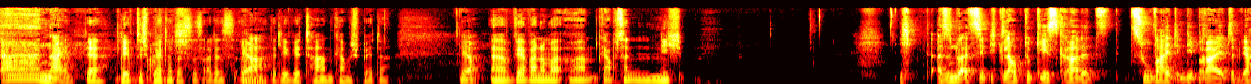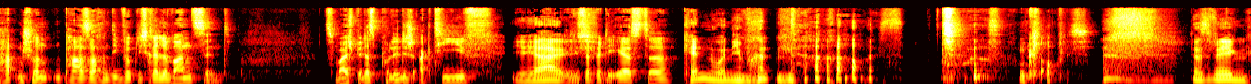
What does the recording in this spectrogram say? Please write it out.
Ah, nein. Der lebte später. Das ist alles. Äh, Ja. Der Leviathan kam später. Ja. Äh, wer war nochmal? Äh, Gab es dann nicht? Ich, also nur als Tipp, ich glaube, du gehst gerade zu weit in die Breite. Wir hatten schon ein paar Sachen, die wirklich relevant sind. Zum Beispiel das politisch aktiv, Ja, ja. Ich Elisabeth die Erste. kenne nur niemanden daraus. Unglaublich. Deswegen.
